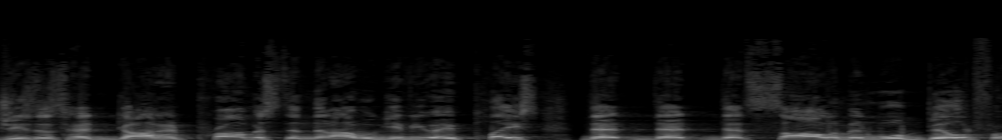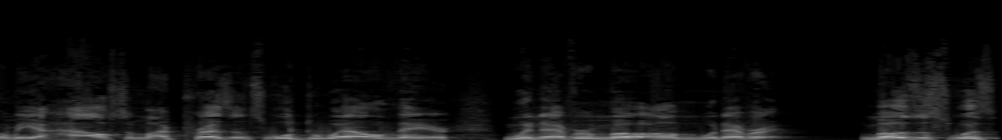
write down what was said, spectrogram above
Jesus had, God had promised them that I will give you a place that, that, that Solomon will build for me a house and my presence will dwell there. Whenever, um, whenever Moses was,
